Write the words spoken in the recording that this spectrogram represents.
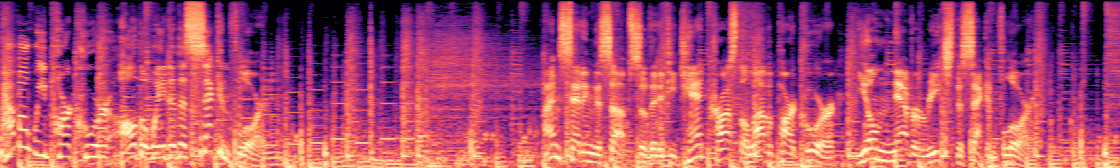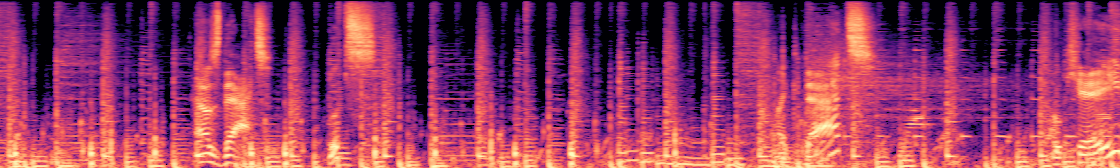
How about we parkour all the way to the second floor? I'm setting this up so that if you can't cross the lava parkour, you'll never reach the second floor. How's that? Whoops. Like that? Okay.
